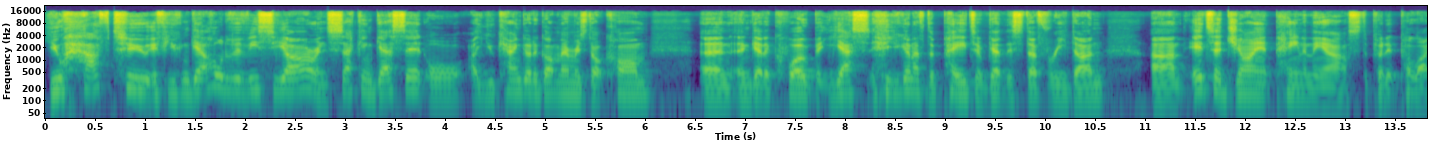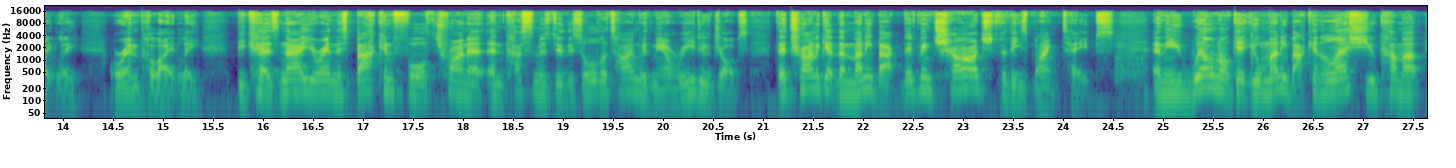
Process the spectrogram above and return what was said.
you have to, if you can get hold of a VCR and second guess it, or uh, you can go to gotmemories.com and, and get a quote. But yes, you're going to have to pay to get this stuff redone. Um, it's a giant pain in the ass, to put it politely or impolitely, because now you're in this back and forth trying to, and customers do this all the time with me on redo jobs. They're trying to get their money back. They've been charged for these blank tapes, and you will not get your money back unless you come up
